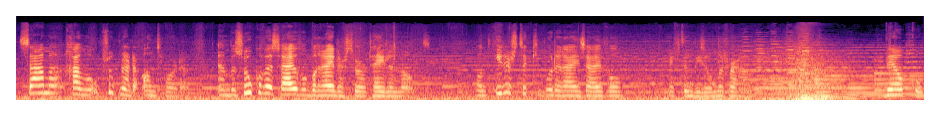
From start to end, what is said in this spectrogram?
Samen gaan we op zoek naar de antwoorden en bezoeken we zuivelbereiders door het hele land. Want ieder stukje boerderijzuivel heeft een bijzonder verhaal. Welkom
